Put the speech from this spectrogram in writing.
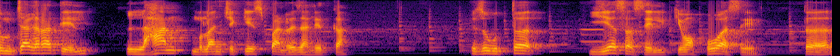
तुमच्या घरातील लहान मुलांचे केस पांढरे झालेत का? त्याचं उत्तर यस असेल किंवा हो असेल तर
